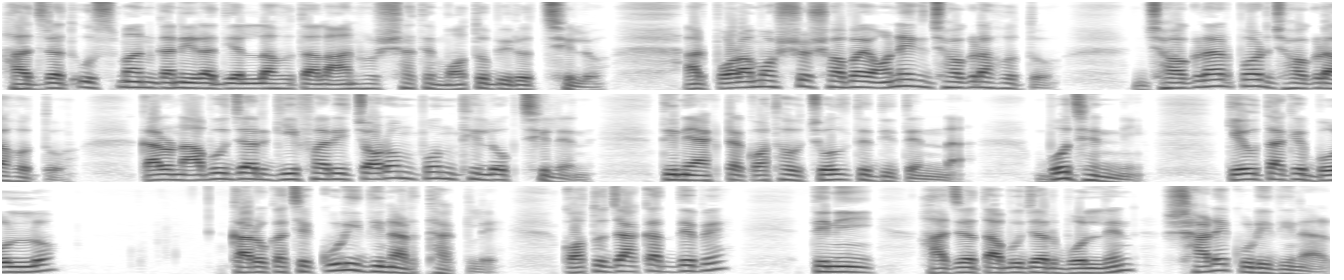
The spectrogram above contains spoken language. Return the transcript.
হাজরাত উসমান গানি রাদিয়াল্লাহ তালা আনহুর সাথে মতবিরোধ ছিল। আর পরামর্শ সবাই অনেক ঝগড়া হতো। ঝগড়ার পর ঝগড়া হতো, কারণ আবুজার গিফারি চরমপন্থী লোক ছিলেন, তিনি একটা কথাও চলতে দিতেন না। বোঝেননি কেউ তাকে বলল, কারও কাছে কুড়ি দিনার থাকলে কত জাকাত দেবে? তিনি হাজরত আবুজার বললেন, সাড়ে কুড়ি দিনার।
